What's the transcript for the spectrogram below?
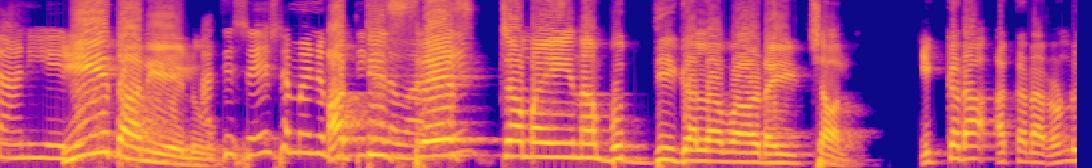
దానియేలు ఈ దానియేలు అతి శ్రేష్టమైన అతి గలవాడు శ్రేష్టమైన బుద్ధి గలవాడై చాలు. ఇక్కడ అక్కడ రెండు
